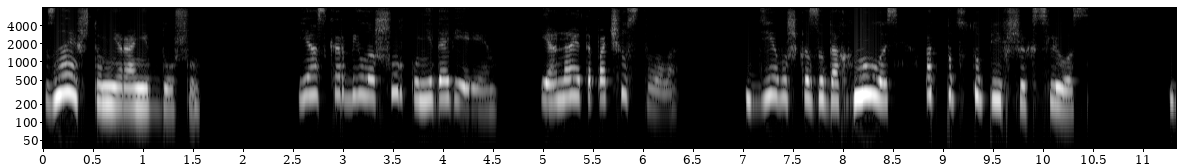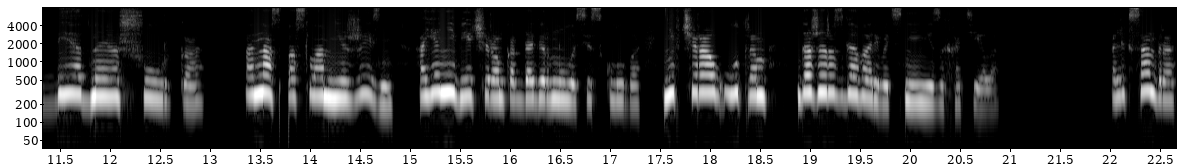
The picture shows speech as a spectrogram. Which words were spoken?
Знаешь, что мне ранит душу? Я оскорбила Шурку недоверием, и она это почувствовала. Девушка задохнулась от подступивших слез. Бедная Шурка! Она спасла мне жизнь, а я ни вечером, когда вернулась из клуба, ни вчера утром даже разговаривать с ней не захотела. Александра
